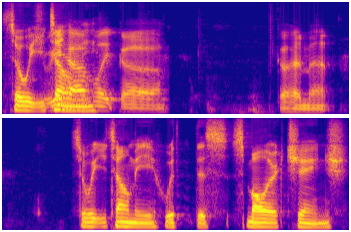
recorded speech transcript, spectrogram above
so what you Should we telling have me? like uh Go ahead, Matt. So what you tell me with this smaller exchange,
